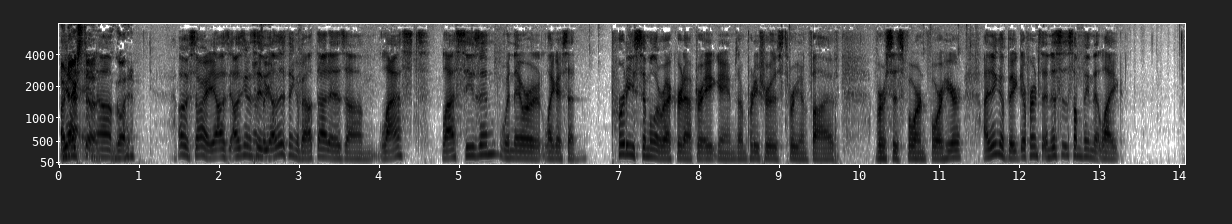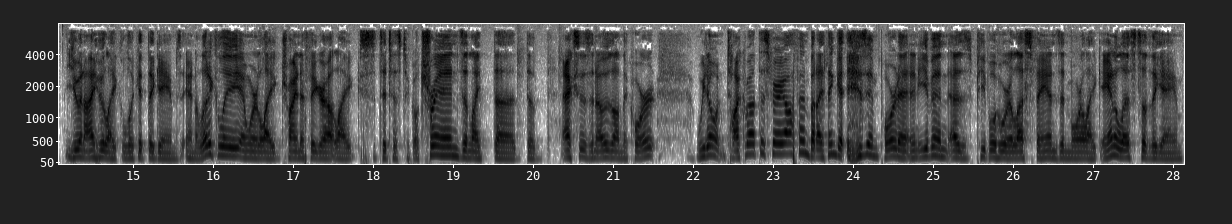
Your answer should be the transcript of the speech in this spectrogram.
Our yeah, next, uh, um, go ahead. Oh, sorry. I was, I was going to say That's the other thing about that is um, last last season when they were like I said, pretty similar record after eight games. I'm pretty sure it was three and five versus four and four here. I think a big difference, and this is something that like you and I who like look at the games analytically and we're like trying to figure out like statistical trends and like the the X's and O's on the court. We don't talk about this very often, but I think it is important. And even as people who are less fans and more like analysts of the game,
